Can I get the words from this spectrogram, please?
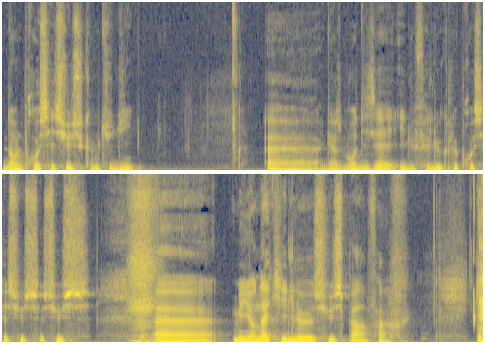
dans le processus, comme tu dis, Euh, Gainsbourg disait il lui fallu que le processus se suce. Euh, mais il y en a qui le sucent pas. Enfin,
